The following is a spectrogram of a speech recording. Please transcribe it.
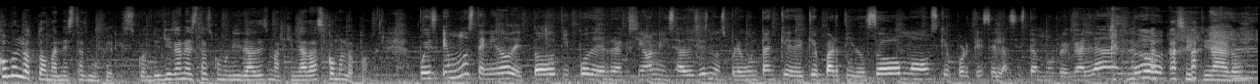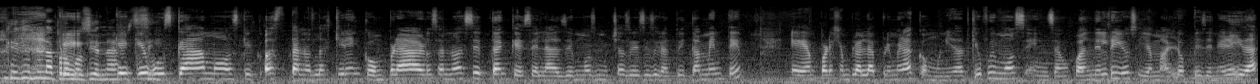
¿Cómo lo toman estas mujeres? Cuando llegan a estas comunidades marginadas, ¿cómo lo toman? Pues hemos tenido de todo tipo de reacciones. A veces nos preguntan que de qué partido somos, que por qué se las estamos regalando. Sí, claro. Que vienen a que- promocionar. Que, que sí. buscamos, que hasta nos las quieren comprar, o sea, no aceptan que se las demos muchas veces gratuitamente. Eh, por ejemplo, a la primera comunidad que fuimos en San Juan del Río, se llama López de Nereida,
